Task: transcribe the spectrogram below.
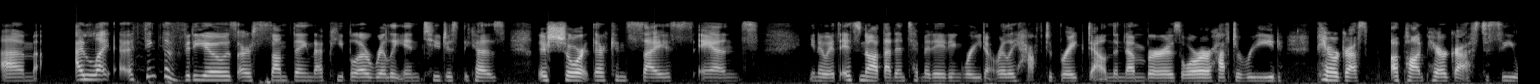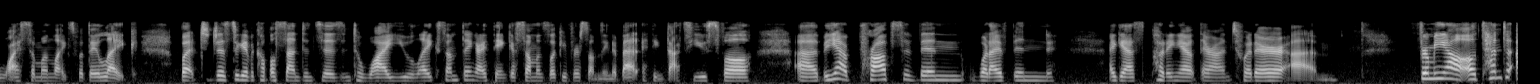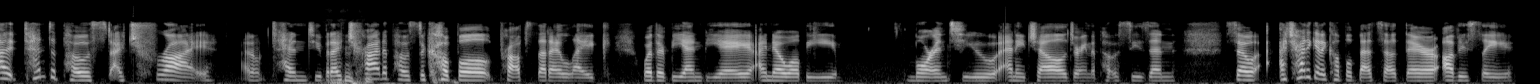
Um, I like I think the videos are something that people are really into just because they're short, they're concise and you know, it, it's not that intimidating where you don't really have to break down the numbers or have to read paragraphs upon paragraphs to see why someone likes what they like. But just to give a couple sentences into why you like something, I think if someone's looking for something to bet, I think that's useful. Uh, but yeah, props have been what I've been, I guess, putting out there on Twitter. Um, for me, I'll, I'll tend to I tend to post. I try. I don't tend to, but I try to post a couple props that I like, whether it be NBA. I know I'll be more into NHL during the postseason. So I try to get a couple bets out there. Obviously,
